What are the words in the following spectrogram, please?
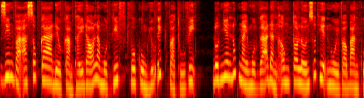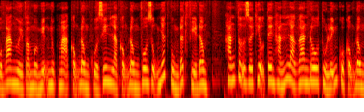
Jin và Asoka đều cảm thấy đó là một gift vô cùng hữu ích và thú vị. Đột nhiên lúc này một gã đàn ông to lớn xuất hiện ngồi vào bàn của ba người và mở miệng nhục mạ cộng đồng của Jin là cộng đồng vô dụng nhất vùng đất phía đông. Hắn tự giới thiệu tên hắn là Gando, thủ lĩnh của cộng đồng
